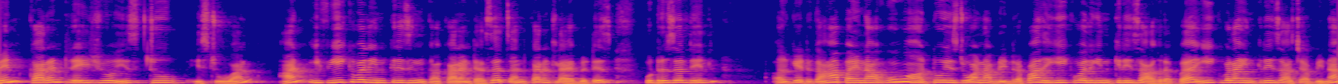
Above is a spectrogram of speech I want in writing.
when current ratio is two is two one and if equal increase in current assets and current liabilities would result in கேட்டிருக்காங்க. அப்போ என்ன ஆகும்? டூ இஸ்ட் ஒன் அப்படின்றப்ப அது ஈக்குவல் இன்க்ரீஸ் ஆகிறப்ப ஈக்குவலாக இன்க்ரீஸ் ஆச்சு அப்படின்னா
